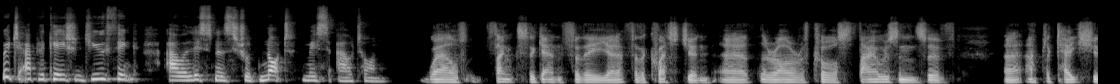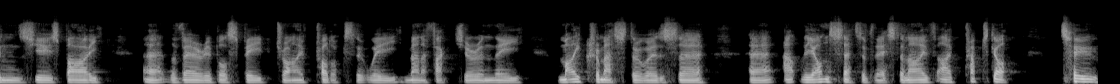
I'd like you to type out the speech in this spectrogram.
Which application do you think our listeners should not miss out on? Well, thanks again for the uh, for the question. Uh, there are, of course, thousands of uh, applications used by uh, the variable speed drive products that we manufacture, and the MicroMaster was uh, uh, at the onset of this. And I've I've perhaps got two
